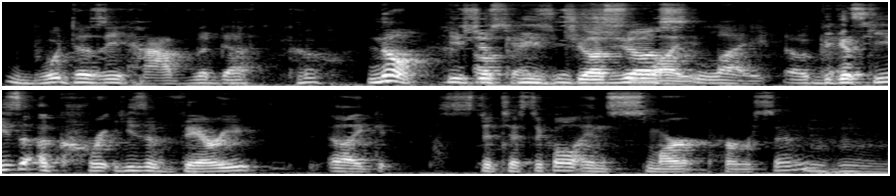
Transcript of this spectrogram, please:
what does he have the death note? no, he's just Okay, he's just, Light light. Okay. because he's a he's a very like statistical and smart person Mm-hmm.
